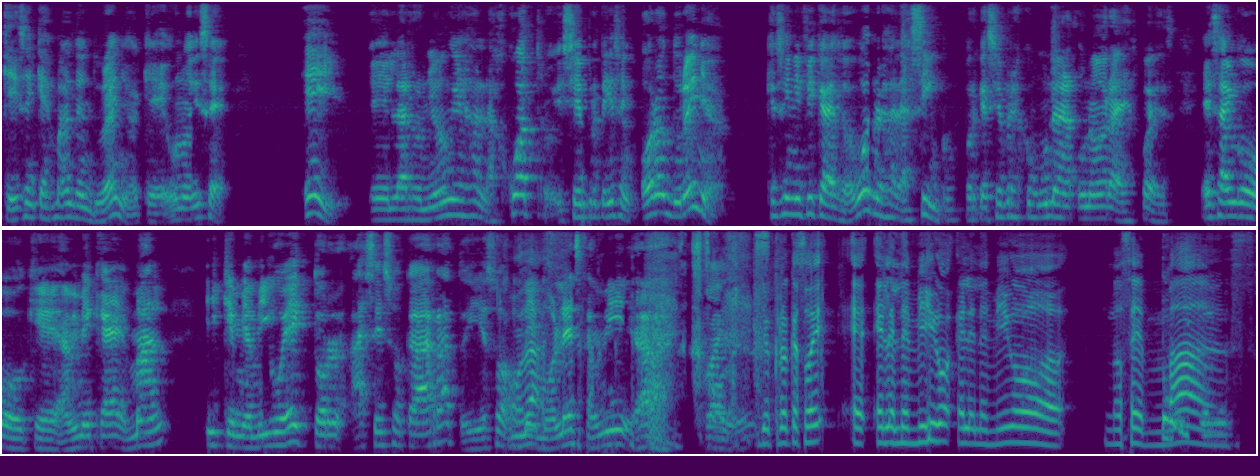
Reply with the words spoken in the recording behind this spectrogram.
que dicen que es mal de hondureño, que uno dice, hey, eh, la reunión es a las 4 y siempre te dicen hora hondureña. ¿Qué significa eso? Bueno, es a las 5, porque siempre es como una, una hora después. Es algo que a mí me cae mal y que mi amigo Héctor hace eso cada rato y eso Jodas. me molesta a mí. Ah, vaya. Yo creo que soy el, el enemigo, el enemigo, no sé, más,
